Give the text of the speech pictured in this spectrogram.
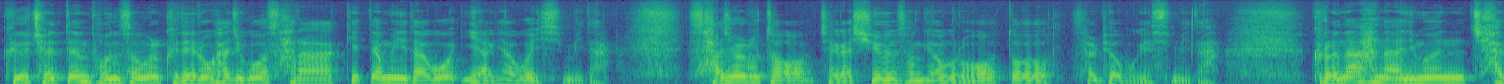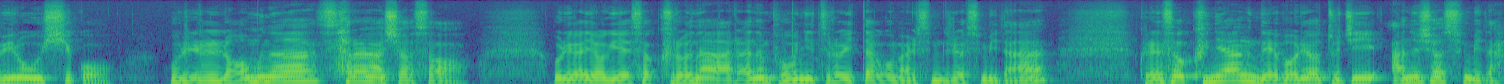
그 죄된 본성을 그대로 가지고 살았기 때문이라고 이야기하고 있습니다. 4절부터 제가 쉬운 성경으로 또 살펴보겠습니다. 그러나 하나님은 자비로우시고 우리를 너무나 사랑하셔서 우리가 여기에서 그러나 라는 부분이 들어있다고 말씀드렸습니다. 그래서 그냥 내버려 두지 않으셨습니다.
